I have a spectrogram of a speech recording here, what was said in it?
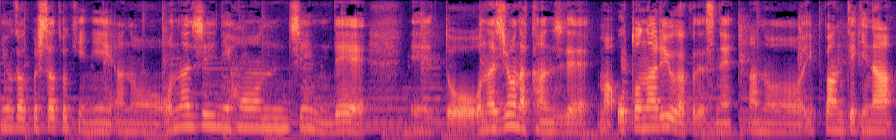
入学した時に、あの、同じ日本人で、えっ、と、同じような感じで、まあ、大人留学ですね。あの、一般的な、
